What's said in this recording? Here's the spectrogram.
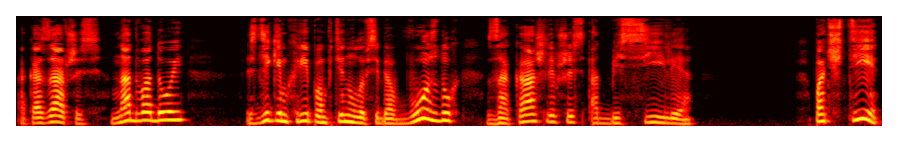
Оказавшись над водой, с диким хрипом втянула в себя воздух, закашлившись от бессилия. Почти,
